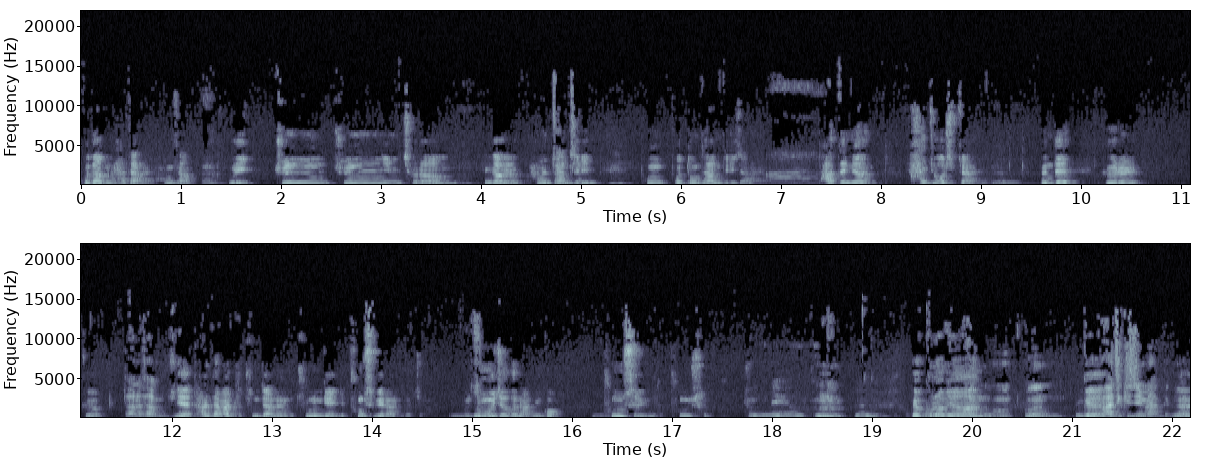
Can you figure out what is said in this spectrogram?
보답은 하잖아요. 항상. 음. 우리 준, 준님처럼 생각을 하는 사람들이 음. 통- 보통 사람들이잖아요. 아, 받으면 해주고 싶잖아요. 음. 근데 그거를 그, 다른 사람 주 예, 다른 사람한테 준다는, 주는 게 이제 풍습이라는 거죠. 음. 의무적은 아니고 음. 풍습입니다. 풍습. 좋네요. 음. 음. 그, 아, 그러면, 너무 그건 이게, 아직 지면 안 될까? 예,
